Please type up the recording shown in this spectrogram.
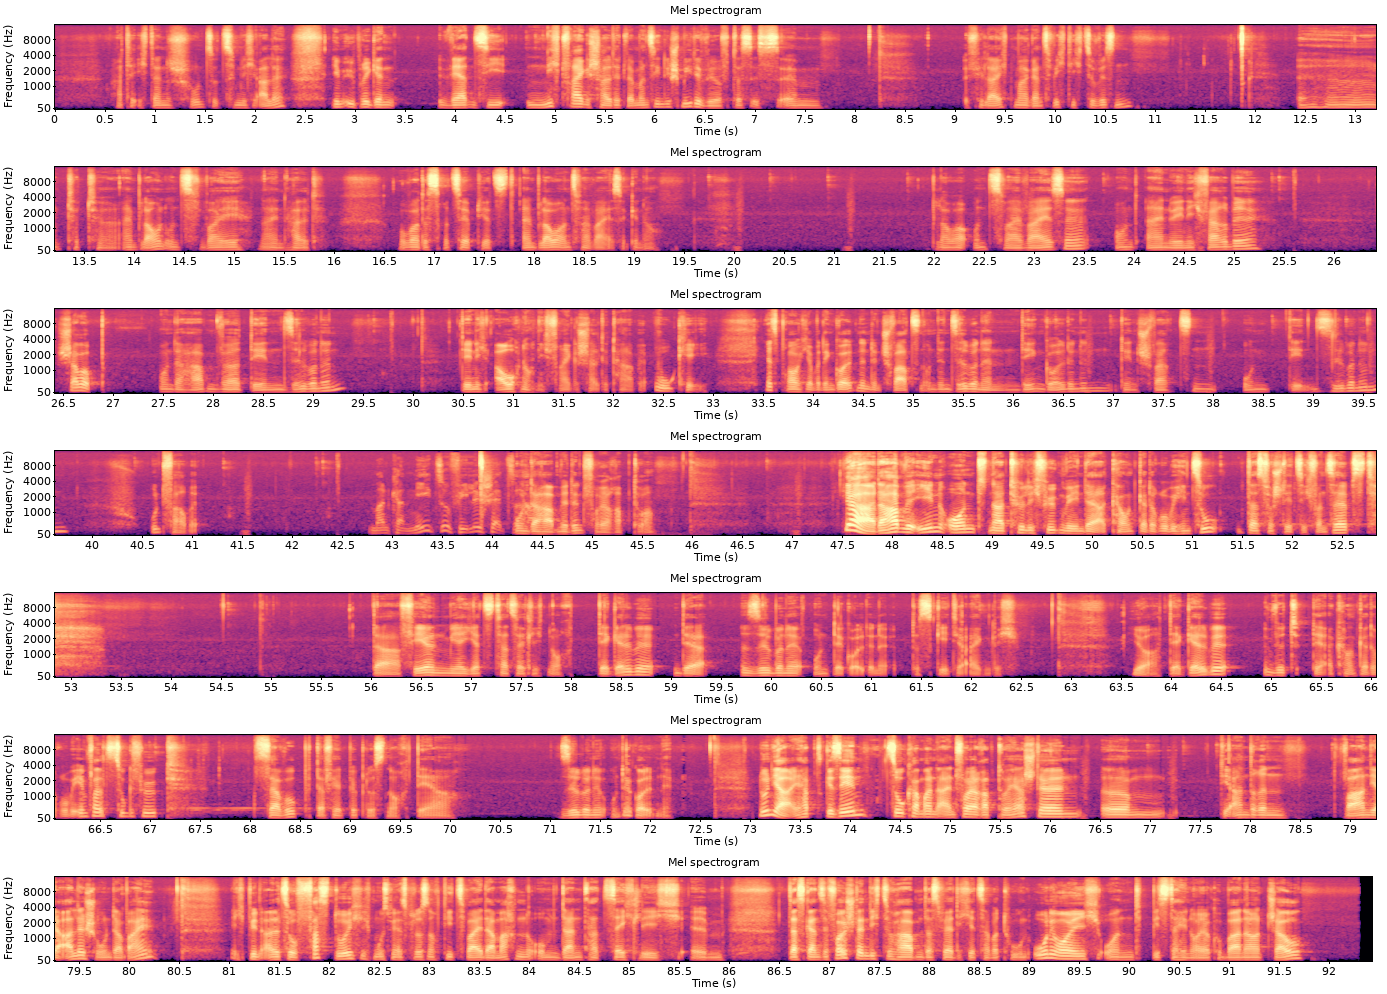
hatte ich dann schon so ziemlich alle. Im Übrigen werden sie nicht freigeschaltet, wenn man sie in die Schmiede wirft. Das ist ähm, vielleicht mal ganz wichtig zu wissen. Äh, ein blauen und zwei, nein halt. Wo war das Rezept jetzt? Ein blauer und zwei weiße, genau. Blauer und zwei weiße und ein wenig Farbe. Schawupp. Und da haben wir den silbernen, den ich auch noch nicht freigeschaltet habe. Okay. Jetzt brauche ich aber den goldenen, den schwarzen und den silbernen. Den goldenen, den schwarzen und den silbernen und Farbe. Man kann nie zu viele Schätze Und da haben wir den Feuerraptor. Ja, da haben wir ihn und natürlich fügen wir ihn der Account-Garderobe hinzu. Das versteht sich von selbst. Da fehlen mir jetzt tatsächlich noch der gelbe, der silberne und der goldene. Das geht ja eigentlich. Ja, der gelbe wird der Account-Garderobe ebenfalls zugefügt. Savub, da fehlt mir bloß noch der silberne und der goldene. Nun ja, ihr habt gesehen, so kann man einen Feuerraptor herstellen. Ähm, die anderen waren ja alle schon dabei. Ich bin also fast durch. Ich muss mir jetzt bloß noch die zwei da machen, um dann tatsächlich ähm, das Ganze vollständig zu haben. Das werde ich jetzt aber tun ohne euch. Und bis dahin, euer Kubaner. Ciao.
